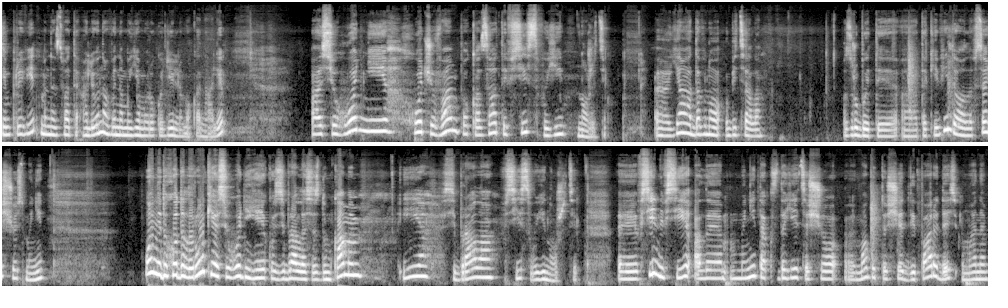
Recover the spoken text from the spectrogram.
Усім привіт! Мене звати Альона, ви на моєму рукодільному каналі. А сьогодні хочу вам показати всі свої ножиці. Е, Я давно обіцяла зробити е, таке відео, але все щось мені ой, не доходили руки, а сьогодні я якось зібралася з думками і зібрала всі свої ножиці. Е, Всі, не всі, але мені так здається, що, мабуть, то ще дві пари десь у мене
